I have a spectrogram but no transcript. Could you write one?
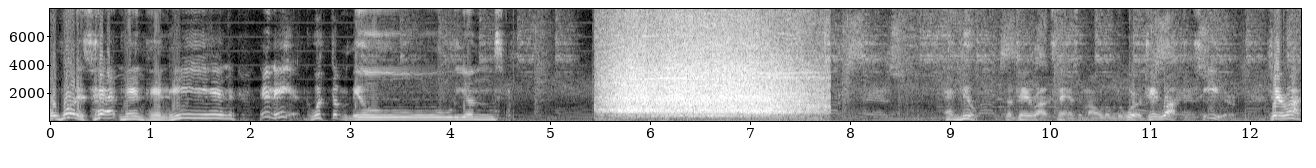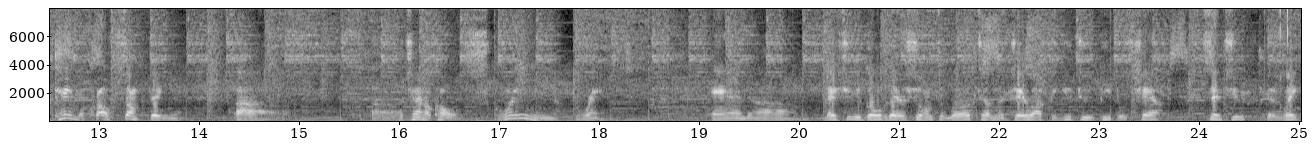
Oh, what is happening in in in in with the millions and millions of J Rock fans from all over the world? J Rock is here. J Rock came across something, uh, a channel called Screen Rant. And um, make sure you go over there and show them some love. Tell them that J Rock, the YouTube People's Champ, sent you. The link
